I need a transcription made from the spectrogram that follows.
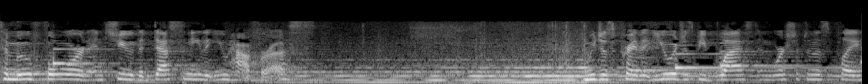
to move forward into the destiny that you have for us. We just pray that you would just be blessed and worshiped in this place,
